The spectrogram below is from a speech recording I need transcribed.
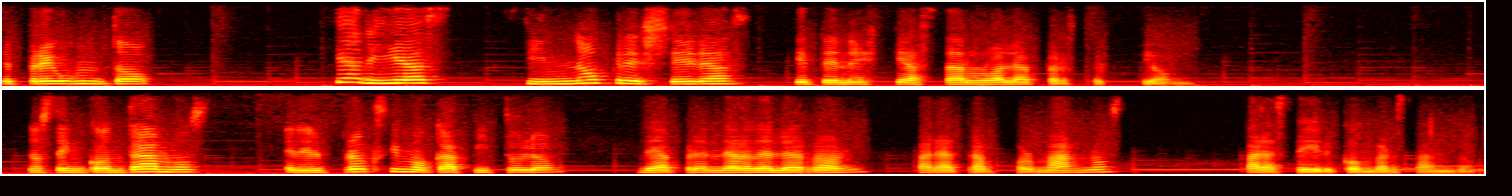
te pregunto, ¿qué harías si no creyeras que tenés que hacerlo a la perfección. Nos encontramos en el próximo capítulo de Aprender del Error para transformarnos, para seguir conversando.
